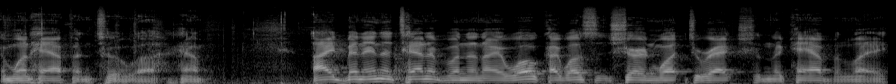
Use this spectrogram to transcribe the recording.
and what happened to uh, him. I'd been inattentive when I awoke. I wasn't sure in what direction the cabin lay.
